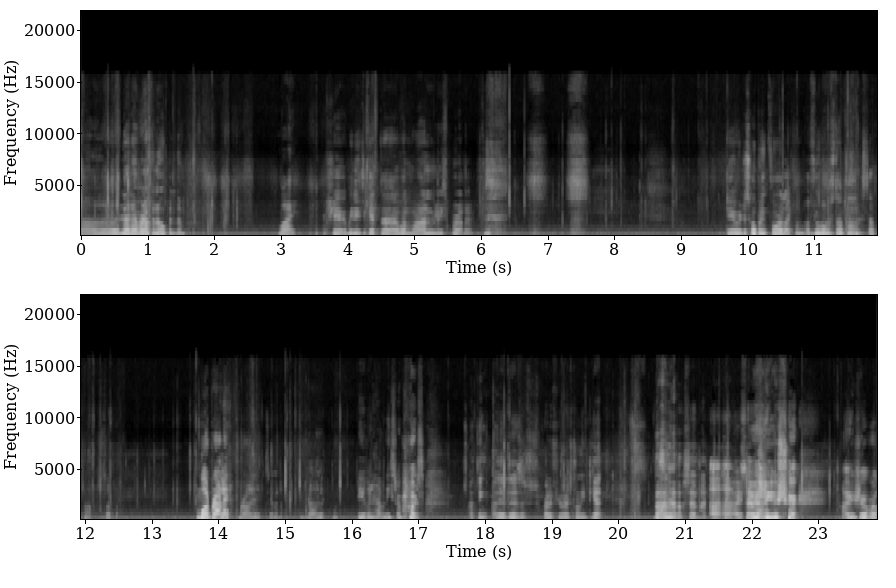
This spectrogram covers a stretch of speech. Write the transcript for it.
uh, No, no, we're not gonna open them. Why? Actually, yeah, we need to get the one more unreleased brother. okay, we're just hoping for like a few more star powers, star powers, star powers. More Brawler? Brawler? Seven. Brawler? Do you even have any star powers? I think uh, there's a- quite a few I still need to get. But oh, seven. I Uh, think. uh, are, seven. are you sure? Are you sure, bro?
